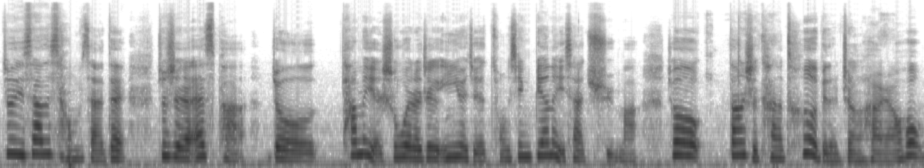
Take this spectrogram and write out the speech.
就一下子想不起来，对，就是 aespa，就他们也是为了这个音乐节重新编了一下曲嘛，就当时看的特别的震撼，然后。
